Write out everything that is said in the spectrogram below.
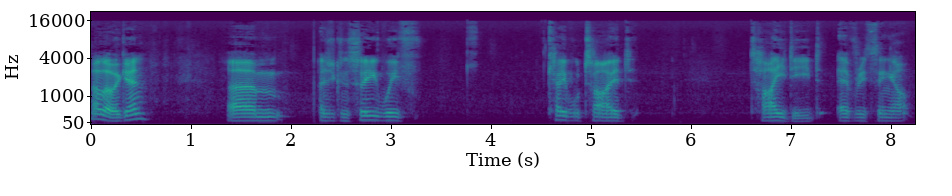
Hello again. Um, as you can see, we've cable tied, tidied everything up.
